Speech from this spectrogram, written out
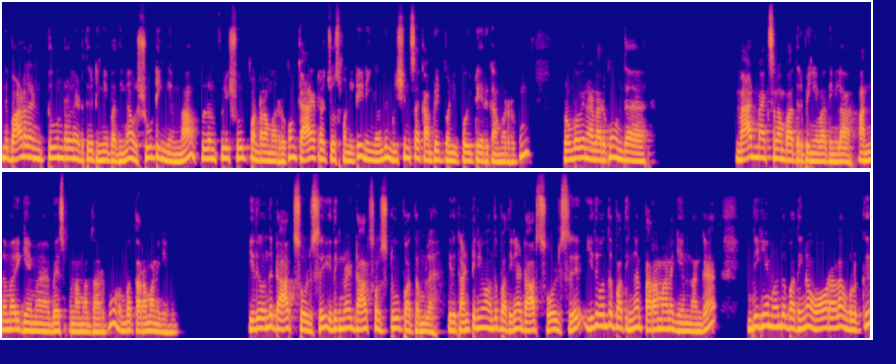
இந்த பாடல் அண்ட் டூன்றதை எடுத்துக்கிட்டிங்க பார்த்தீங்கன்னா ஒரு ஷூட்டிங் கேம் தான். ஃபுல் அண்ட் ஃபுல்லி ஷூட் பண்ணுற மாதிரி இருக்கும். கேரக்டரை சூஸ் பண்ணிவிட்டு நீங்கள் வந்து மிஷின்ஸை கம்ப்ளீட் பண்ணி போயிட்டே இருக்க மாதிரி இருக்கும். ரொம்பவே நல்லாயிருக்கும் இந்த மேட் மேக்ஸ்லாம் பார்த்துருப்பீங்க பார்த்தீங்களா அந்த மாதிரி கேமை பேஸ் பண்ண மாதிரி தான் இருக்கும். ரொம்ப தரமான கேம் இது வந்து டார்க் சோல்ஸு இதுக்கு முன்னாடி டார்க் சோல்ஸ் டூ பார்த்தோம்ல. இது கண்டினியூ வந்து பார்த்தீங்கன்னா டார்க் சோல்ஸு இது வந்து பார்த்தீங்கன்னா தரமான கேம் தாங்க. இந்த கேம் வந்து பார்த்தீங்கன்னா ஓவராலாக உங்களுக்கு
